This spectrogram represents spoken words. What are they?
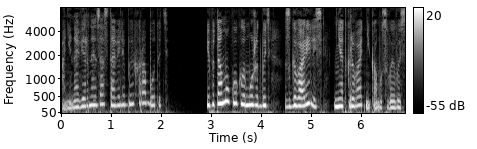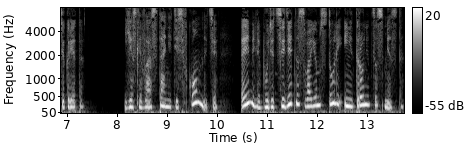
они, наверное, заставили бы их работать. И потому куклы, может быть, сговорились не открывать никому своего секрета. Если вы останетесь в комнате, Эмили будет сидеть на своем стуле и не тронется с места.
